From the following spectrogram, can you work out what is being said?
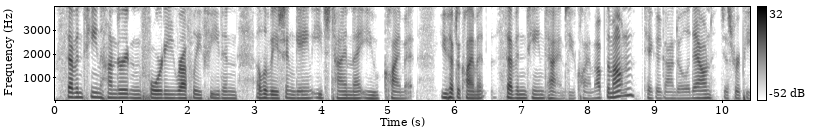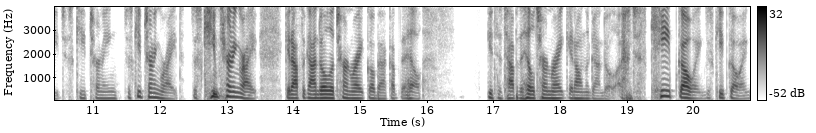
1,740 roughly feet in elevation gain each time that you climb it. You have to climb it 17 times. You climb up the mountain, take a gondola down, just repeat. Just keep turning, just keep turning right. Just keep turning right. Get off the gondola, turn right, go back up the hill. Get to the top of the hill, turn right, get on the gondola. Just keep going, just keep going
